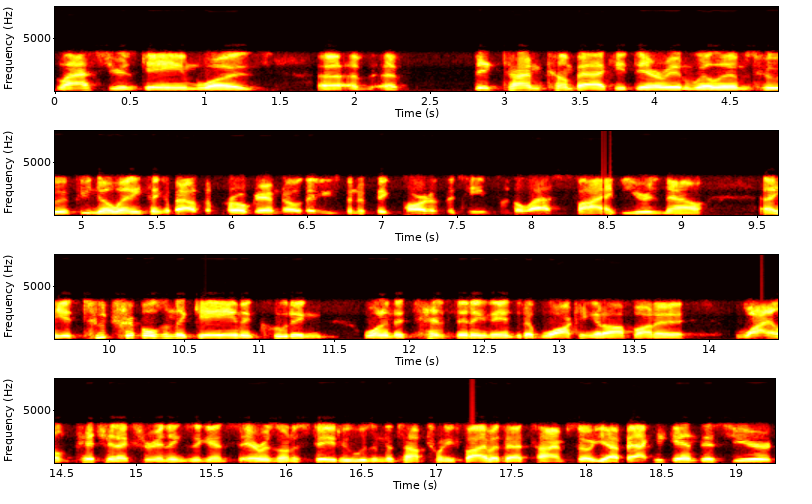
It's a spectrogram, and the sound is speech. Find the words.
Last year's game was uh, a, a big time comeback. Darian Williams, who, if you know anything about the program, know that he's been a big part of the team for the last five years now. Uh, he had two triples in the game, including one in the tenth inning. They ended up walking it off on a wild pitch at extra innings against Arizona State, who was in the top 25 at that time. So yeah, back again this year.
